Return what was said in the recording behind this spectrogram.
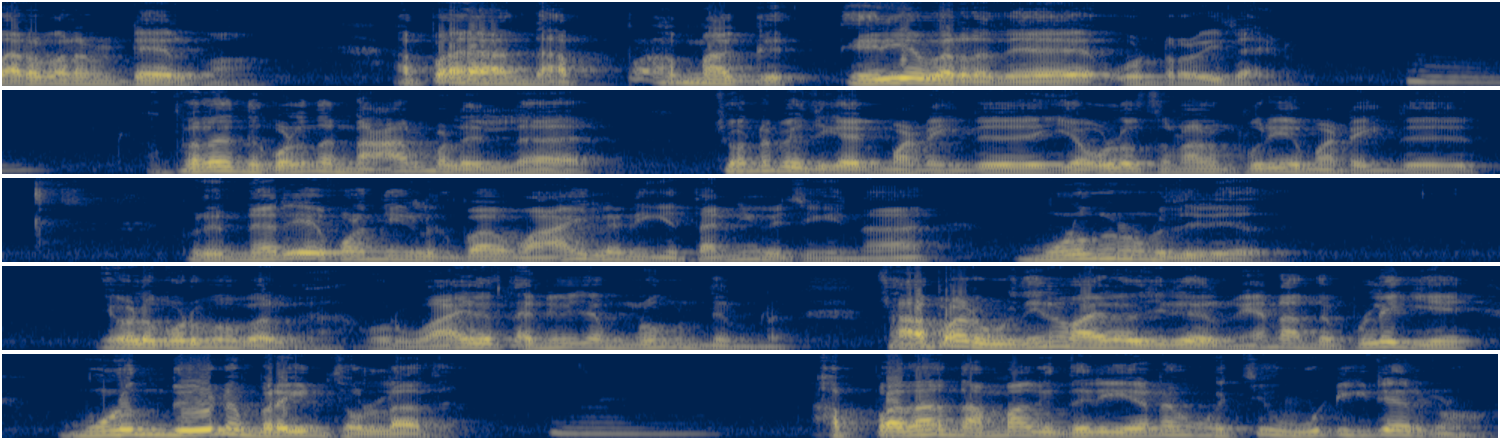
பரபரன்ட்டே இருக்கும். அப்போ அந்த அப்பா அம்மாவுக்கு தெரிய வர்றது ஒன்றரை வயசு ஆகிடும் அப்போ தான் இந்த குழந்தை நார்மல் இல்லை. சொன்ன பேச்சு கேட்க மாட்டேங்குது. எவ்வளோ சொன்னாலும் புரிய மாட்டேங்குது. அப்புறம் நிறைய குழந்தைங்களுக்குப்பா வாயில் நீங்கள் தண்ணி வச்சிங்கன்னா முழுங்கணும்னு தெரியாது. எவ்வளோ கொடுமை பாருங்க. ஒரு வாயில் தண்ணி வச்சா முழுங்கணும் தெரியும் சாப்பாடு கொடுத்தீங்கன்னா வாயில் வச்சுட்டே இருக்கும். ஏன்னா அந்த பிள்ளைக்கு முழுங்குன்னு பிரெயின் சொல்லாது. அப்போ தான் அந்த அம்மாவுக்கு தெரியும். ஏன்னா வச்சு ஊட்டிக்கிட்டே இருக்கணும்.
